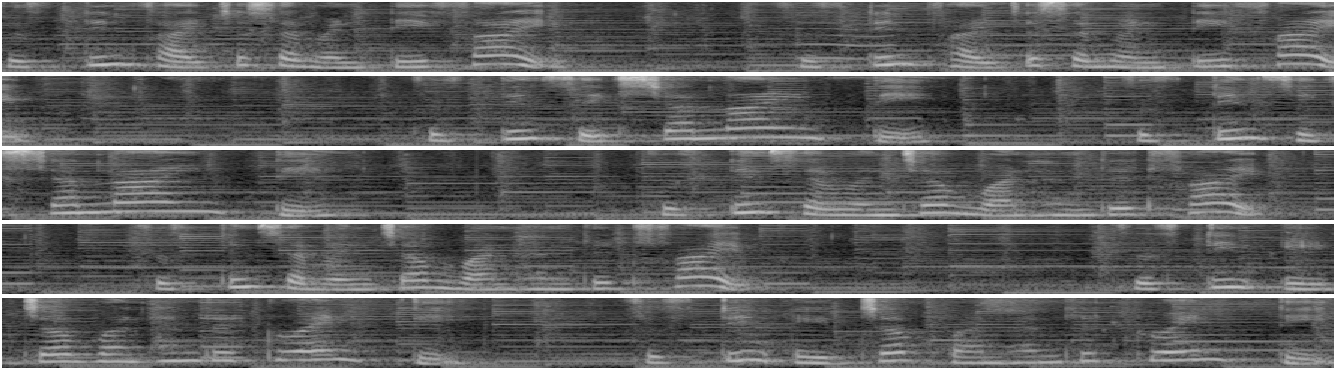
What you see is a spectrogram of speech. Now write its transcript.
15 fives are 75. 15 5 are 75. 15 6 are 90. 15 6 are 90. 15 7 are 105. 15 7 are 105. 15 8 are 120. 15 8 are 120.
